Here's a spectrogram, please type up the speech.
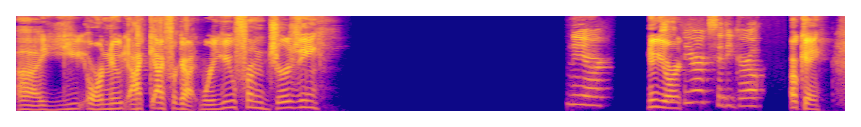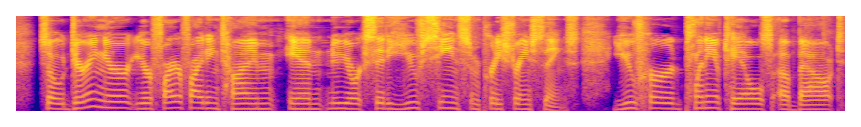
uh you or new I, I forgot. Were you from jersey? New York. new york. New York City girl. Okay, so during your your firefighting time in New York City, you've seen some pretty strange things. You've heard plenty of tales about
